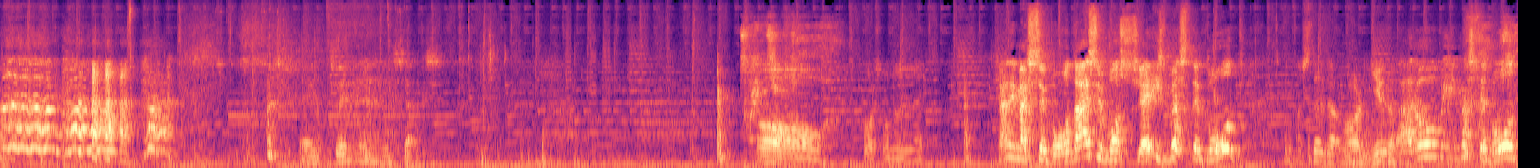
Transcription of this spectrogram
uh, 26. Oh, First one of the day. Can he miss the board? That's the worst yet. He's missed the board. I've still got more than you though. I know, but he missed the board.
